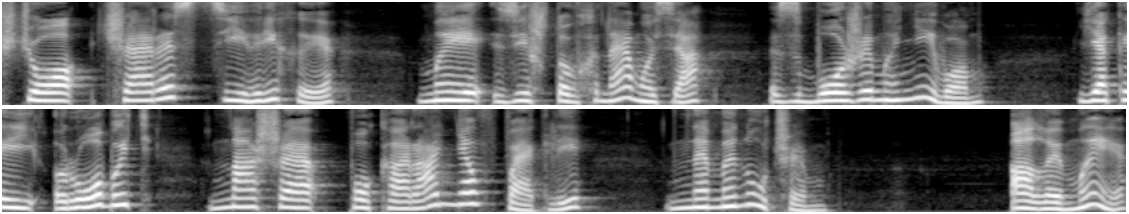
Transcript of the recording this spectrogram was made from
що через ці гріхи ми зіштовхнемося з Божим гнівом, який робить наше покарання в пеклі неминучим. Але ми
